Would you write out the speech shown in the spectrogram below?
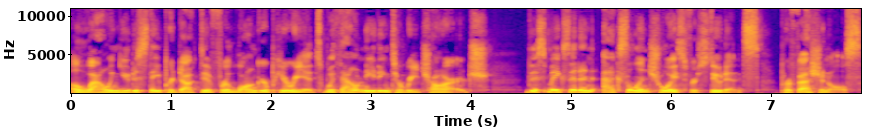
allowing you to stay productive for longer periods without needing to recharge. This makes it an excellent choice for students, professionals,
